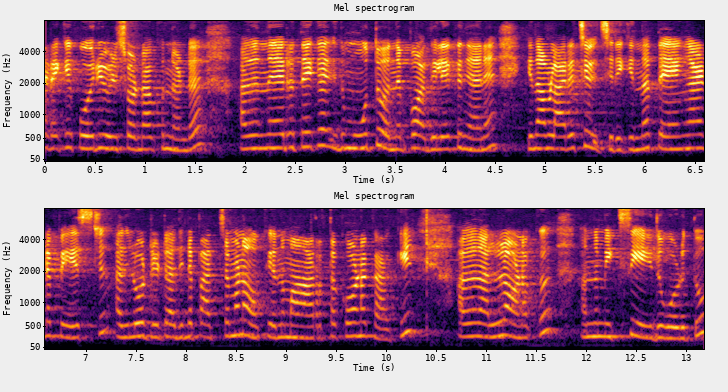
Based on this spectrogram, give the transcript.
ഇടയ്ക്ക് കോരി ഒഴിച്ചുണ്ടാക്കുന്നുണ്ട്. അത് നേരത്തേക്ക് ഇത് മൂത്ത് വന്നപ്പോൾ അതിലേക്ക് ഞാൻ ഈ നമ്മൾ അരച്ച് വെച്ചിരിക്കുന്ന തേങ്ങയുടെ പേസ്റ്റ് അതിലോട്ടിട്ട് അതിന്റെ പച്ചമണമൊക്കെ ഒന്ന് മാറത്തക്കോണക്കാക്കി അത് നല്ല ഉണക്ക് ഒന്ന് മിക്സ് ചെയ്ത് കൊടുത്തു.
